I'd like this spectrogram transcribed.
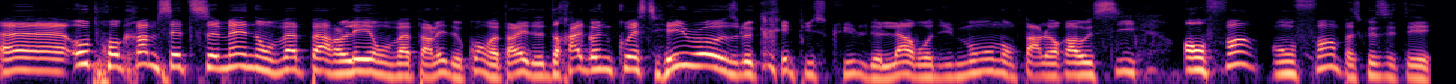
Euh, au programme cette semaine, on va parler, on va parler de quoi? On va parler de Dragon Quest Heroes, le crépuscule de l'arbre du monde. On parlera aussi, enfin, enfin, parce que c'était,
